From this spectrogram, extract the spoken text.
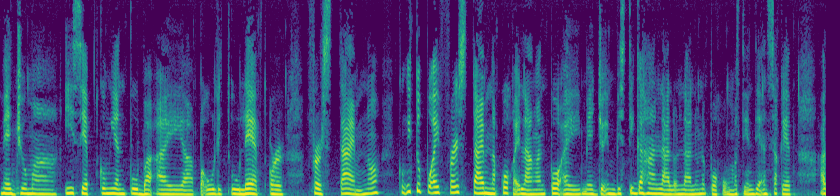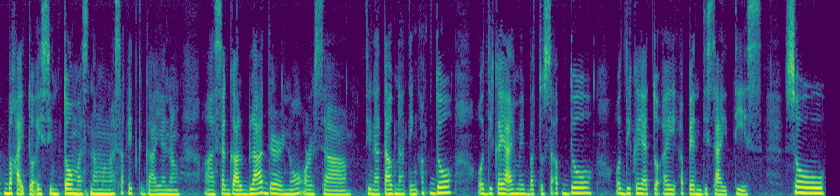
medyo maisip kung yan po ba ay uh, paulit-ulit or first time, no? Kung ito po ay first time, nako, kailangan po ay medyo imbestigahan, lalo-lalo na po kung matindi ang sakit at baka ito ay simptomas ng mga sakit kagaya ng uh, sa gallbladder, no? Or sa tinatawag nating abdo o di kaya ay may bato sa abdo o di kaya ito ay appendicitis. So,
